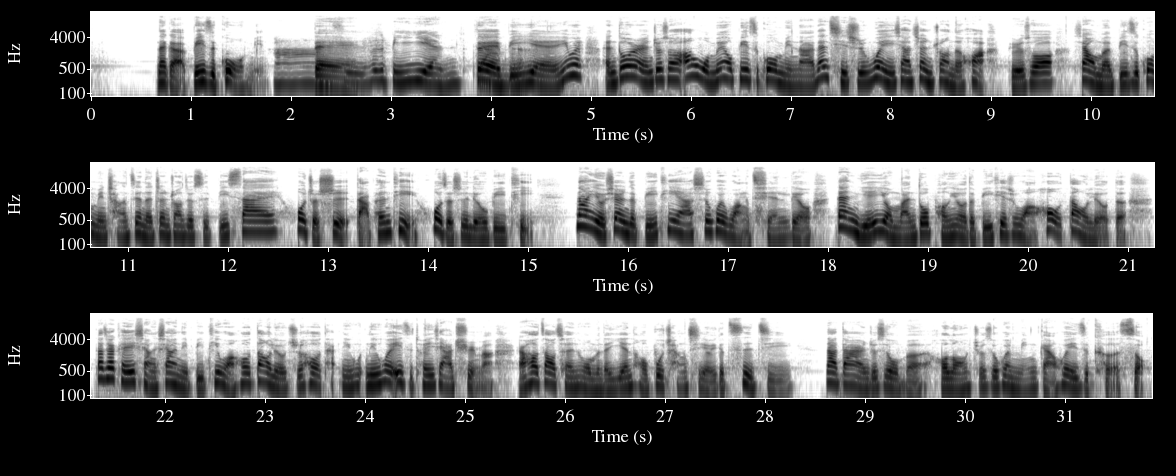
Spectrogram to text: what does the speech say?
那个鼻子过敏。啊，对，或是鼻炎，对鼻炎，因为很多人就说啊，我没有鼻子过敏啊，但其实问一下症状的话，比如说像我们鼻子过敏常见的症状就是鼻塞，或者是打喷嚏，或者是流鼻涕。那有些人的鼻涕啊是会往前流，但也有蛮多朋友的鼻涕是往后倒流的。大家可以想象，你鼻涕往后倒流之后，它您您会一直吞下去嘛？然后造成我们的咽喉部长期有一个刺激，那当然就是我们喉咙就是会敏感，会一直咳嗽。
